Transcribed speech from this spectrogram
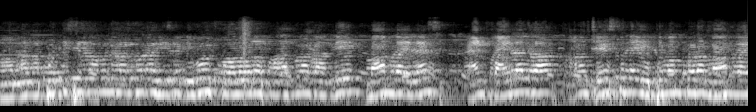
మన పొట్టి శ్రీరాములు గారు కూడా is devout follower of Mahatma Gandhi non violence and ఫైనల్గా మనం చేస్తున్న ఈ ఉద్యమం కూడా నాన్ వైలెన్స్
